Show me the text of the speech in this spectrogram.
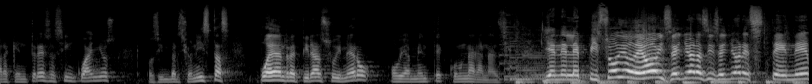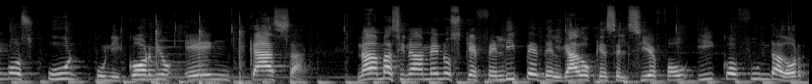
para que en 3 a 5 años los inversionistas puedan retirar su dinero, obviamente con una ganancia. Y en el episodio de hoy, señoras y señores, tenemos un unicornio en casa. Nada más y nada menos que Felipe Delgado, que es el CFO y cofundador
